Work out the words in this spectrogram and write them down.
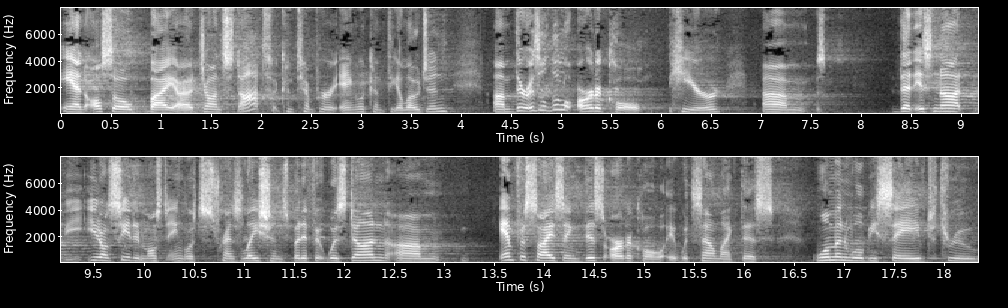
and also by uh, John Stott, a contemporary Anglican theologian. Um, there is a little article here um, that is not, you don't see it in most English translations, but if it was done um, emphasizing this article, it would sound like this Woman will be saved through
